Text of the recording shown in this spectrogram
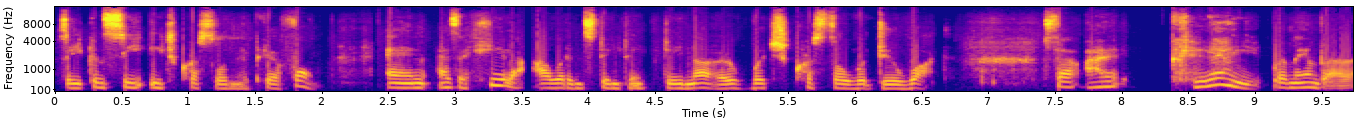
so you can see each crystal in their pure form. And as a healer, I would instinctively know which crystal would do what. So I clearly remember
